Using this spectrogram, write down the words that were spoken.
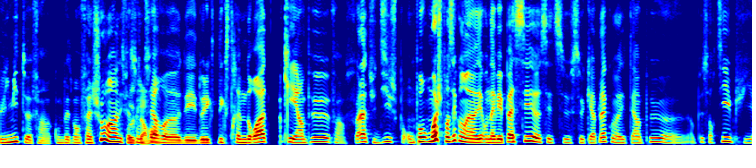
limite, enfin complètement facho, hein, des façons de faire des, de l'ex- d'extrême droite, qui est un peu, enfin voilà, tu te dis, je, on pen- moi je pensais qu'on avait, on avait passé cette- ce, ce cap-là, qu'on était un peu, un peu sorti, et puis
